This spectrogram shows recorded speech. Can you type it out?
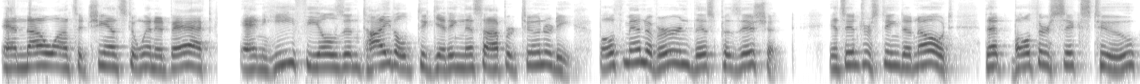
and now wants a chance to win it back and he feels entitled to getting this opportunity. Both men have earned this position. It's interesting to note that both are 6'2,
